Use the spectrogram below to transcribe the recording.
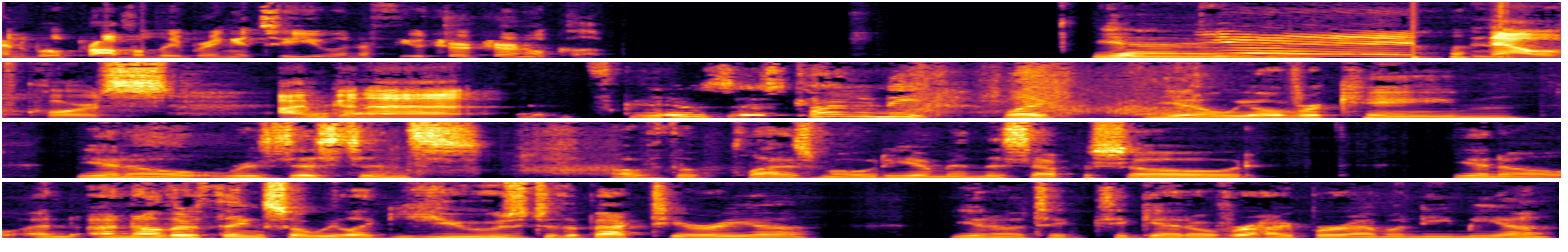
And we'll probably bring it to you in a future journal club. Yay! Yay! now, of course, I'm yeah. gonna. It's, it was, it's kind of neat. Like you know, we overcame you know resistance of the plasmodium in this episode you know and another thing so we like used the bacteria you know to, to get over hyperammonemia.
